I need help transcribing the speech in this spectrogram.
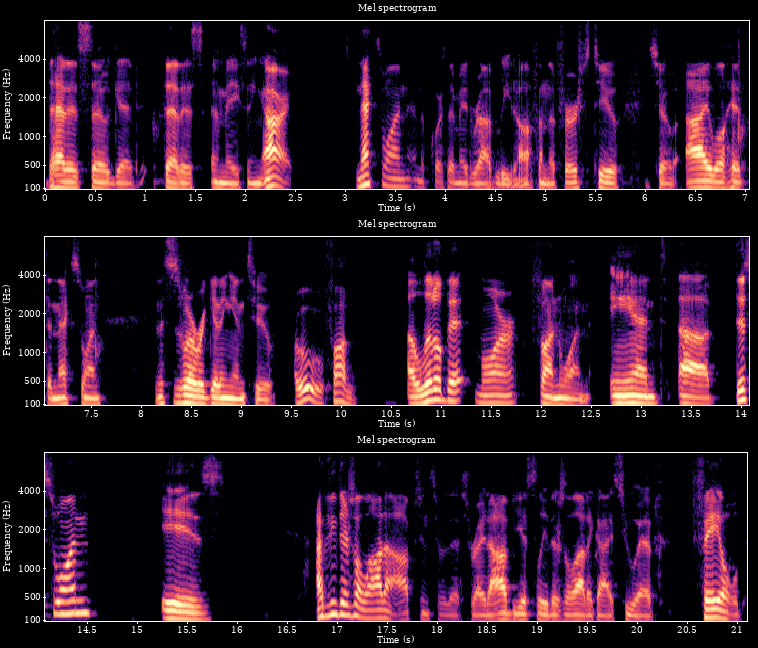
That is so good. That is amazing. All right. Next one. And of course, I made Rob lead off on the first two. So I will hit the next one. And this is where we're getting into. Oh, fun. A little bit more fun one. And uh, this one is, I think there's a lot of options for this, right? Obviously, there's a lot of guys who have failed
